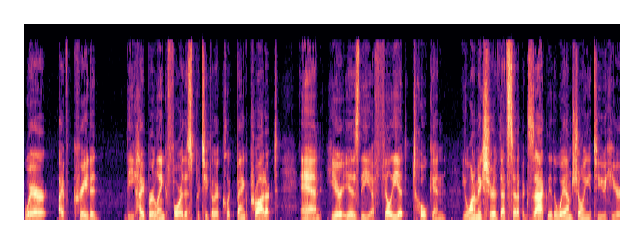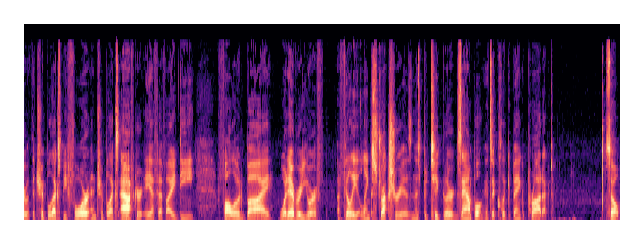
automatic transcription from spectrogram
where I've created the hyperlink for this particular ClickBank product and here is the affiliate token you want to make sure that that's set up exactly the way I'm showing it to you here with the triple X before and triple X after AFFID followed by whatever your affiliate link structure is. In this particular example, it's a ClickBank product. So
